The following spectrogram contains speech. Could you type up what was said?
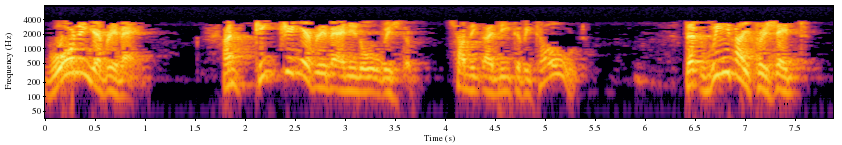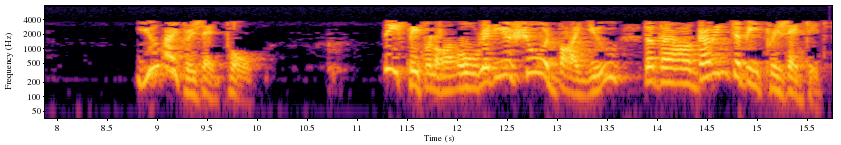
Warning every man. And teaching every man in all wisdom. Something they need to be told. That we may present, you may present Paul. These people are already assured by you that they are going to be presented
